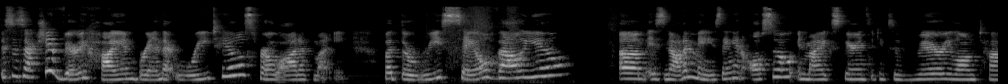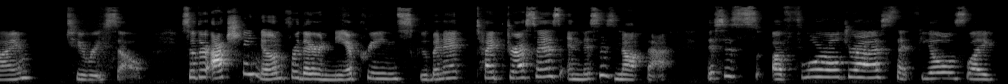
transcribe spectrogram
This is actually a very high-end brand that retails for a lot of money, but the resale value um, is not amazing, and also, in my experience, it takes a very long time to resell. So they're actually known for their neoprene scuba knit type dresses, and this is not that. This is a floral dress that feels like,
